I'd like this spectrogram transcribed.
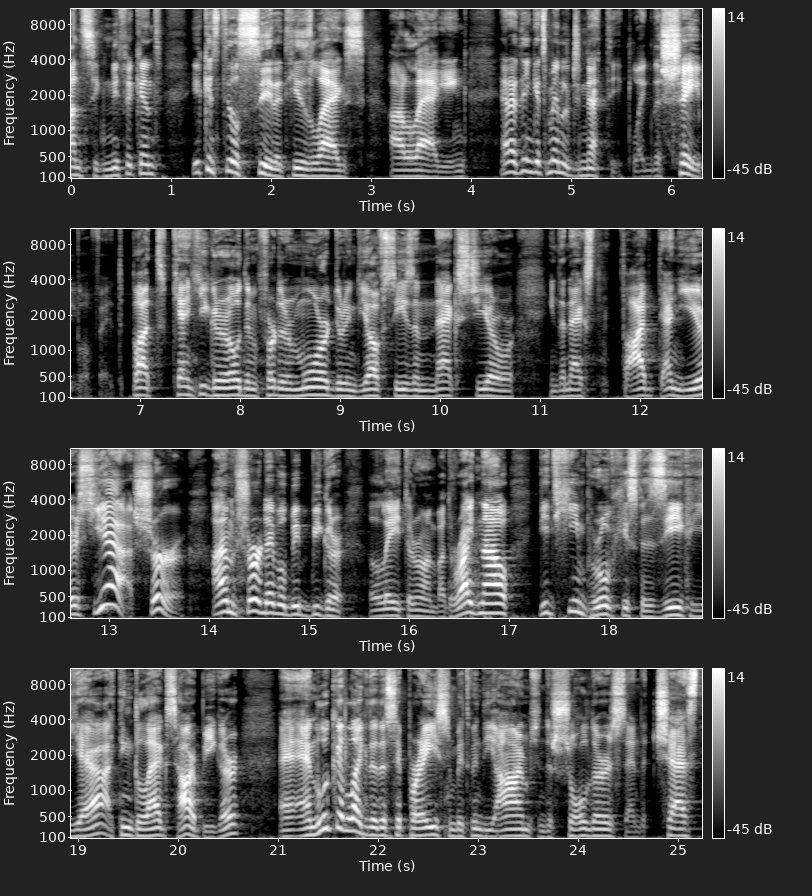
insignificant. You can still see that his legs are lagging, and I think it's mainly genetic, like the shape of it. But can he grow them furthermore during the off season next year or in the next 5 10 years? Yeah, sure. I'm sure they will be bigger later on. But right now, did he improve his physique? Yeah, I think the legs are bigger. And look at like the, the separation between the arms and the shoulders and the chest.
